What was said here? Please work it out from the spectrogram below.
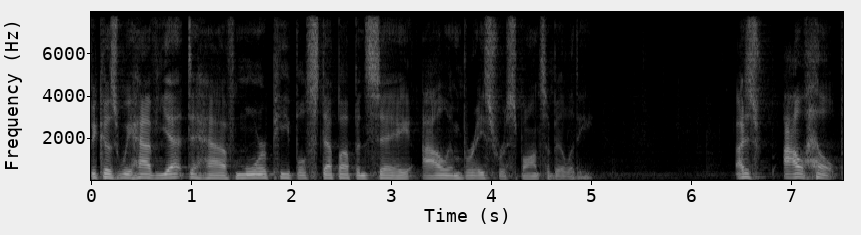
because we have yet to have more people step up and say, I'll embrace responsibility. I just, I'll help.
